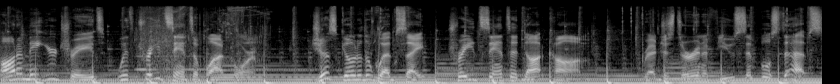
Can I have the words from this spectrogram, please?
Automate your trades with TradeSanta platform. Just go to the website tradesanta.com. Register in a few simple steps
